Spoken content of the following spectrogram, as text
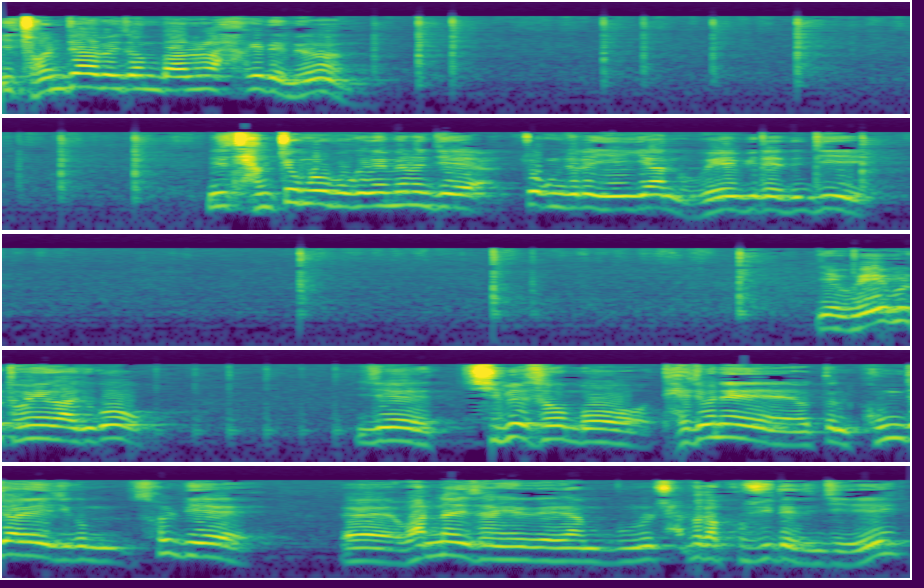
이 전자배전반을 하게 되면 이제 장점으로 보게 되면 이제 조금 전에 얘기한 웹이라든지 이제 웹을 통해 가지고 이제 집에서 뭐 대전의 어떤 공장의 지금 설비 의 완난 이상에 대한 부분을 전부 다 보수되든지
